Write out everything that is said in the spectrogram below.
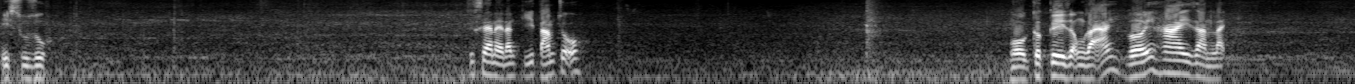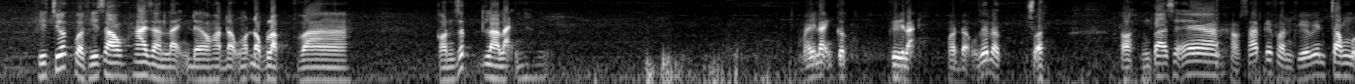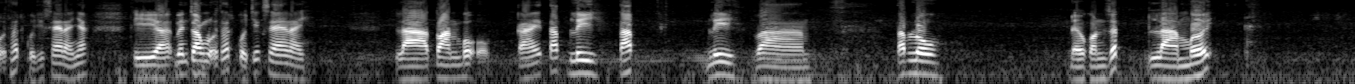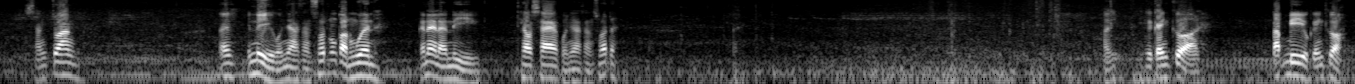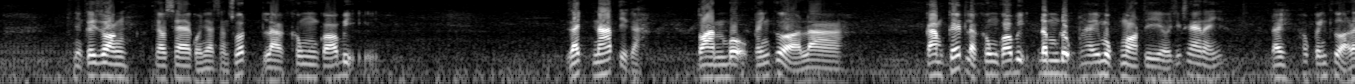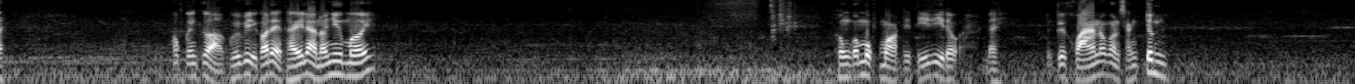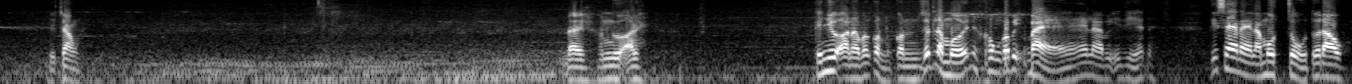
Isuzu. Chiếc xe này đăng ký 8 chỗ. Ngồi cực kỳ rộng rãi với hai dàn lạnh. Phía trước và phía sau hai dàn lạnh đều hoạt động độc lập và còn rất là lạnh. Máy lạnh cực kỳ lạnh Hoạt động rất là chuẩn. Rồi chúng ta sẽ khảo sát cái phần phía bên trong nội thất của chiếc xe này nhé. Thì à, bên trong nội thất của chiếc xe này Là toàn bộ cái táp ly, táp ly và Táp lô đều còn rất là mới sáng choang. Đây cái nỉ của nhà sản xuất vẫn còn nguyên cái này là nỉ theo xe của nhà sản xuất đây. Đấy, cái cánh cửa này tắp bi của cánh cửa. Những cái gioăng theo xe của nhà sản xuất là không có bị rách nát gì cả. Toàn bộ cánh cửa là cam kết là không có bị đâm đụng hay mục mọt gì ở chiếc xe này nhé. đây, hốc cánh cửa đây. Hốc cánh cửa, quý vị có thể thấy là nó như mới. Không có mục mọt thì tí gì đâu đây, những cái khóa nó còn sáng trưng. Phía trong. Đây, con ngựa đây. Cái nhựa này vẫn còn còn rất là mới không có bị bẻ hay là bị gì hết này cái xe này là một chủ từ đầu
